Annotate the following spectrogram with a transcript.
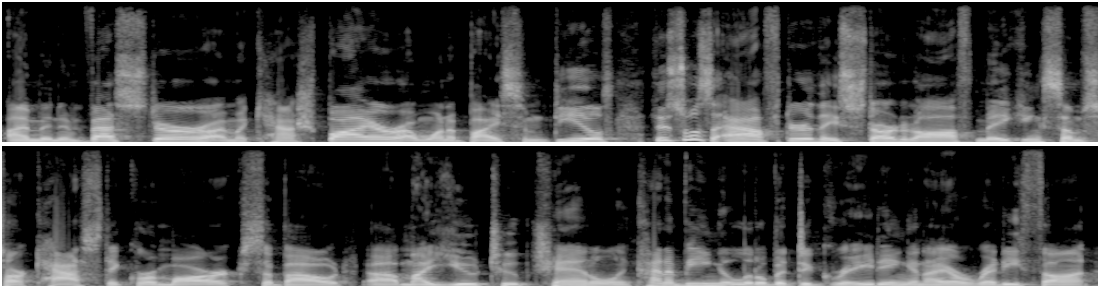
I'm an investor, I'm a cash buyer, I want to buy some deals. This was after they started off making some sarcastic remarks about uh, my YouTube channel and kind of being a little bit degrading. And I already thought,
